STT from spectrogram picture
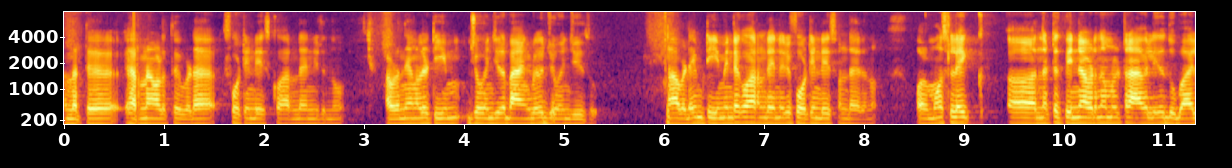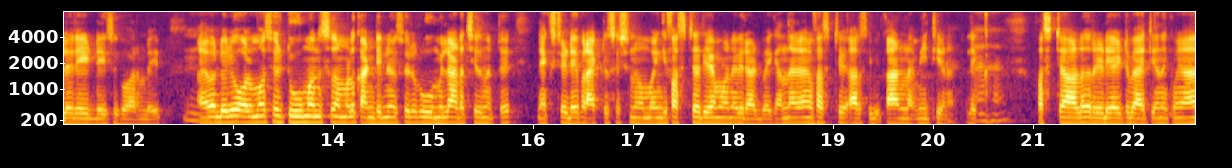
എന്നിട്ട് എറണാകുളത്ത് ഇവിടെ ഫോർട്ടീൻ ഡേയ്സ് ക്വാറന്റൈൻ ഇരുന്നു. അവിടെ ഞങ്ങൾ ടീം ജോയിൻ ചെയ്ത് ബാംഗ്ലൂർ ജോയിൻ ചെയ്തു. അവിടെയും ടീമിന്റെ ക്വാറന്റൈൻ ഒരു ഫോർട്ടീൻ ഡേയ്സ് ഉണ്ടായിരുന്നു. ഓൾമോസ്റ്റ് ലൈക്ക് എന്നിട്ട് പിന്നെ അവിടെ നമ്മൾ ട്രാവൽ ചെയ്ത് ദുബായിൽ ഒരു എയ്റ്റ് ഡേയ്സ് ക്വാറന്റൈൻ അതുകൊണ്ട് ഒരു ഓൾമോസ്റ്റ് ഒരു ടു മന്ത്സ് നമ്മൾ കണ്ടിന്യൂസ് ഒരു റൂമിൽ അടച്ചിരുന്നിട്ട് നെക്സ്റ്റ് ഡേ പ്രാക്ടീസ് സെഷൻ പോകുമ്പോൾ എനിക്ക് ഫസ്റ്റ് അറിയാൻ പോകുന്ന വിരാട് ബൈക്ക്. അന്നേരം ഫസ്റ്റ് ആർ സി ബി കാണണം മീറ്റ് ചെയ്യണം. ലൈക്ക് ഫസ്റ്റ് ആൾ റെഡി ആയിട്ട് ബാറ്റ് ചെയ്യാൻ നിൽക്കുമ്പോൾ ഞാൻ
